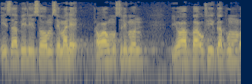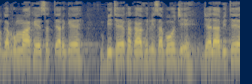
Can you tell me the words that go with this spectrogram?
isa bilisoomse malee rawaahu muslimuun yoo abbaa ufii gabrummaa keessatti argee bitee kakaafirri isa booji'e jalaa bitee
